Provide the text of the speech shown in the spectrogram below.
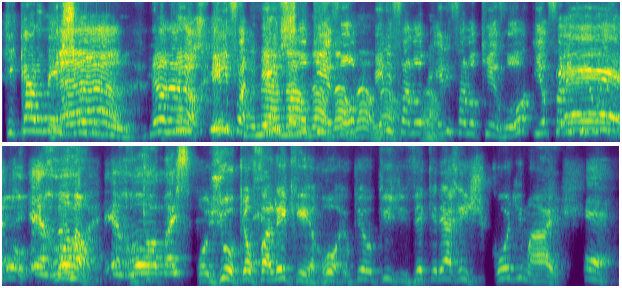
Ficaram meio não, não, não, não. Ele, fa não, ele falou que errou. ele, falou, ele falou que errou e eu falei é, que não é, errou. Errou, não, não. errou, mas. Ô, Ju, que eu falei que errou, o que eu quis dizer que ele arriscou demais. É.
